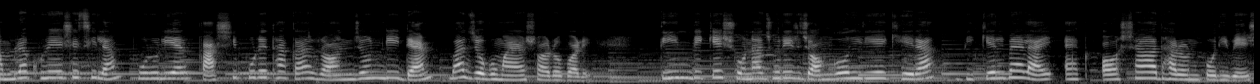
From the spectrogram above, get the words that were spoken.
আমরা ঘুরে এসেছিলাম পুরুলিয়ার কাশীপুরে থাকা রঞ্জনডি ড্যাম বা যোগমায়া সরোবরে। তিন দিকে সোনাঝুরির জঙ্গল দিয়ে ঘেরা বিকেলবেলায় এক অসাধারণ পরিবেশ।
